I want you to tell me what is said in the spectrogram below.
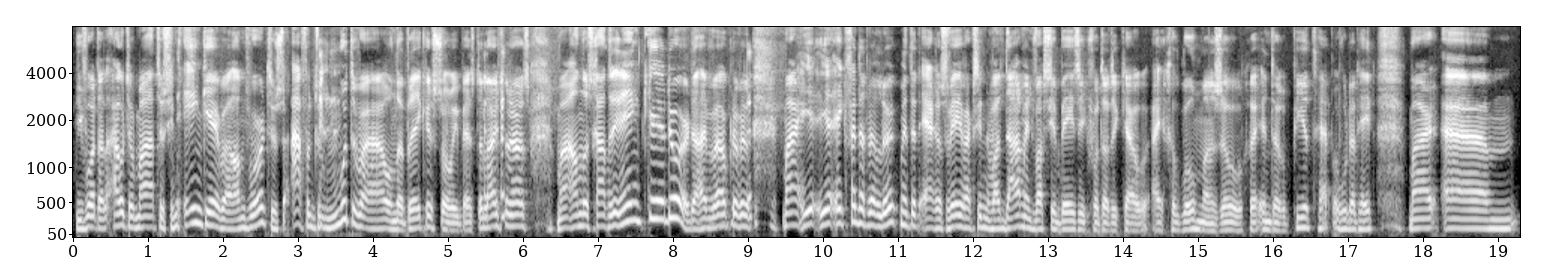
die wordt dan automatisch in één keer beantwoord. Dus af en toe moeten we haar onderbreken. Sorry beste luisteraars. maar anders gaat het in één keer door. Daar hebben we ook nog willen. Maar je, ik vind het wel leuk met het RSW-vaccin. Want daarmee was je bezig voordat ik jou gewoon maar zo geïnterrupeerd heb. Of hoe dat heet. Maar um,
